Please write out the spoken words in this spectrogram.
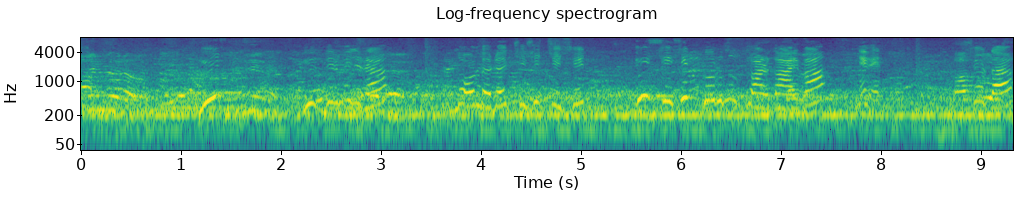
120 lira. 100, 120 lira. Morları çeşit çeşit. 3 çeşit morunuz var galiba. Evet. Şurada.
